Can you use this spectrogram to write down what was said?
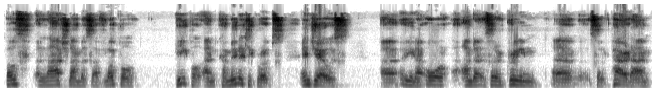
both large numbers of local people and community groups, NGOs, uh, you know, all under sort of green uh, sort of paradigm,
